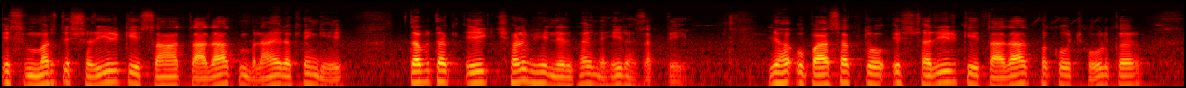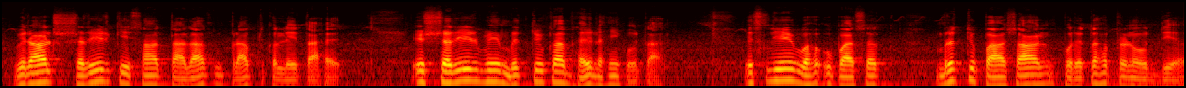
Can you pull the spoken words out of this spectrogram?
इस मर्त शरीर के साथ तादात्म बनाए रखेंगे, तब तक एक क्षण भी निर्भय नहीं रह सकते। यह उपासक तो इस शरीर के तादात्म को छोड़कर विराट शरीर के साथ तादात्म प्राप्त कर लेता है। इस शरीर में मृत्यु का भय नहीं होता। इसलिए वह उपासक मृत्यु पाषाण पुरतः प्रणोद्य।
